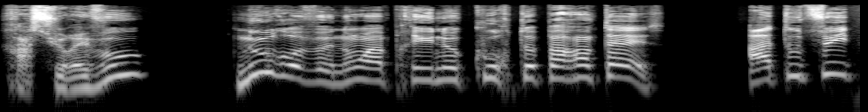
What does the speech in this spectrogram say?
Rassurez-vous, nous revenons après une courte parenthèse. À tout de suite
